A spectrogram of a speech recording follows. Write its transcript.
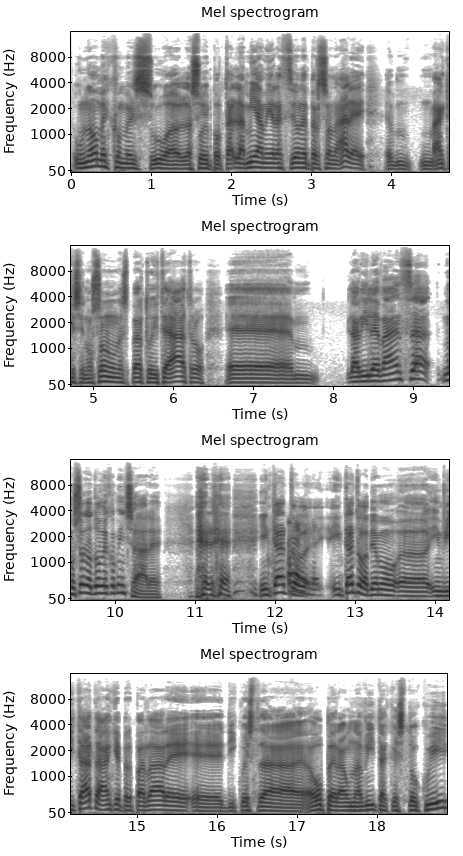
un nome come il suo, la sua importanza, la mia ammirazione personale, ehm, anche se non sono un esperto di teatro, ehm, la rilevanza, non so da dove cominciare. intanto, Eh. intanto l'abbiamo eh, invitata anche per parlare eh, di questa opera Una vita che sto qui,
